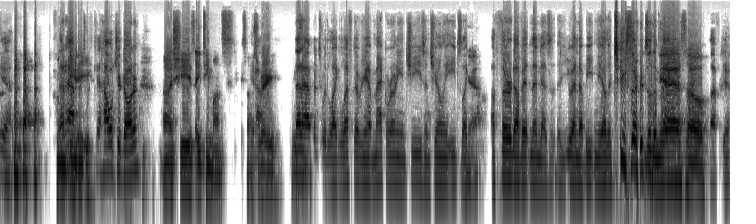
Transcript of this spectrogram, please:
yeah. that happens. How old's your daughter? Uh, she is 18 months, so yeah. it's very that happens with like leftovers. You have macaroni and cheese, and she only eats like yeah. a third of it, and then as you end up eating the other two thirds of the yeah. So left, yeah.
